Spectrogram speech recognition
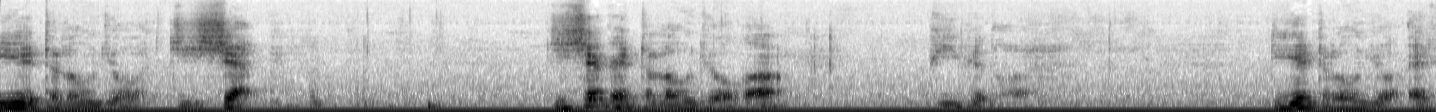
E ရဲ့တစ်လုံးကျော် G sharp G sharp ရဲ့တစ်လုံးကျော်က B ဖြစ်သွားတယ်ဒီရဲ့တစ်လုံးကျော် F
